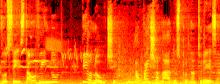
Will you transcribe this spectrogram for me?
Você está ouvindo Bionote Apaixonados por Natureza.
